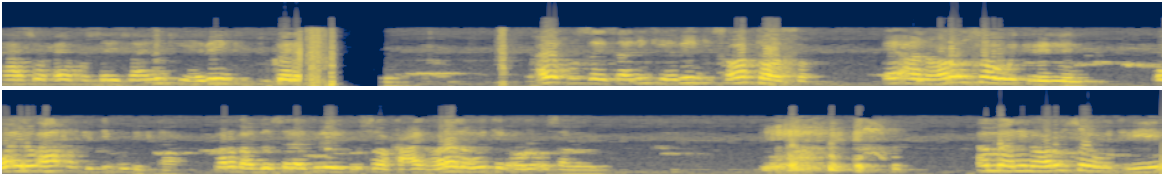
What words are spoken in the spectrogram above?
taas waxay khusaysaa ninkii habeenkii tukana waxay khusaysaa ninkii habeenkii soo tooso ee aan hore u soo witrinin waa inuu aakhirka dib u dhigtaa marba hadduu salaatuleylka u soo kacay horena witr una u sameeyo amaa nin hore u soo witriyey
